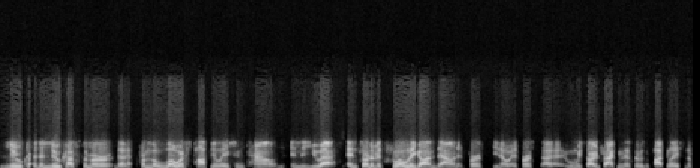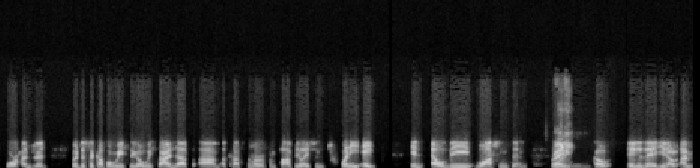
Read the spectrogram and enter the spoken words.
new the new customer that from the lowest population town in the U.S. and sort of it's slowly gone down. At first, you know, at first uh, when we started tracking this, there was a population of 400, but just a couple weeks ago we signed up um, a customer from population 28 in Elbe, Washington. Right. 20. So it is a you know I'm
